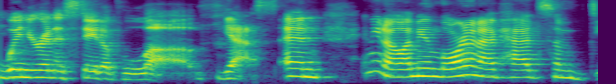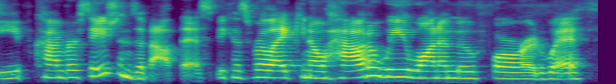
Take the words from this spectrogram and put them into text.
when you're in a state of love. Yes. And and you know, I mean Lauren and I've had some deep conversations about this because we're like, you know, how do we want to move forward with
